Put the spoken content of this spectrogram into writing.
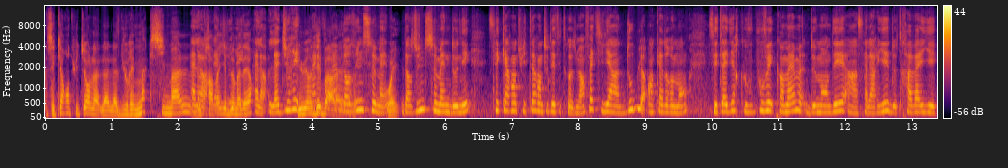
c'est 48 heures la, durée maximale de travail hebdomadaire Alors, la durée il y a eu un débat, dans une semaine, dans une semaine donnée, c'est 48 heures en tout état de cause. Mais en fait, il y a un double encadrement, c'est-à-dire que vous pouvez quand même demander à un salarié de travailler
